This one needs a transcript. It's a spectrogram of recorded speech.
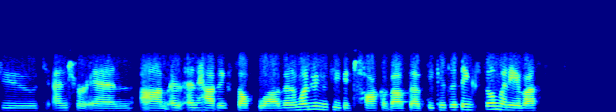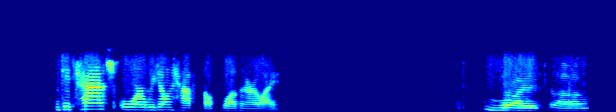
to to enter in um, and, and having self love. And I'm wondering if you could talk about that because I think so many of us detach or we don't have self love in our life. Right. Um,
